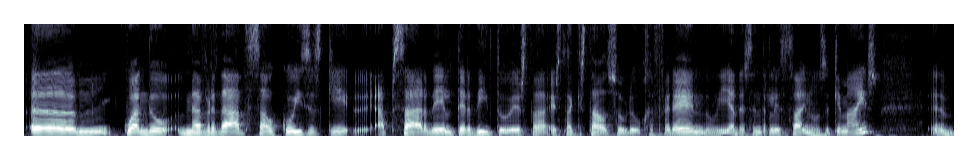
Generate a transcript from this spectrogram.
uh, quando na verdade são coisas que, apesar de ele ter dito esta, esta questão sobre o referendo e a descentralização e não sei o que mais, uh,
